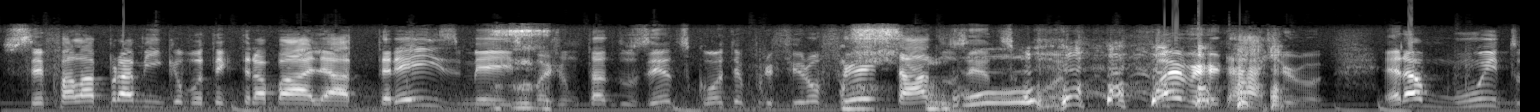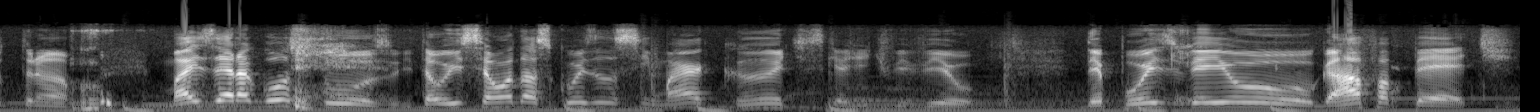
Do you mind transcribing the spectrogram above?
se você falar para mim que eu vou ter que trabalhar três meses para juntar 200 conto, eu prefiro ofertar 200 conto. Não é verdade, irmão? Era muito trampo, mas era gostoso. Então isso é uma das coisas assim marcantes que a gente viveu. Depois veio garrafa PET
